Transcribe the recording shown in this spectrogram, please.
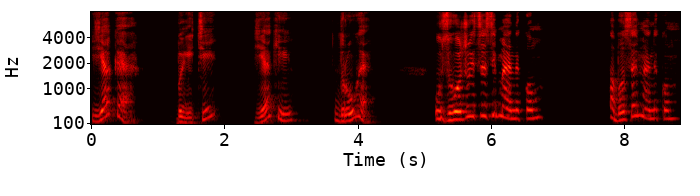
яке? Биті, які? Друге. Узгоджується з іменником або займенником.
